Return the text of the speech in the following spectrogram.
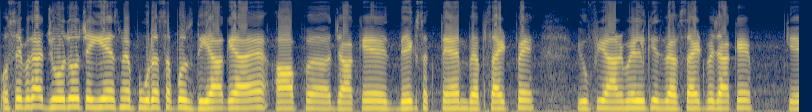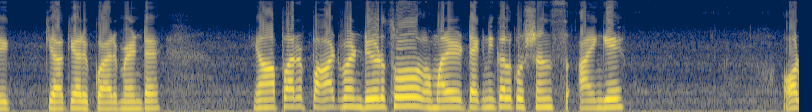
उससे प्रकार जो जो चाहिए, इसमें पूरा सब कुछ दिया गया है। आप जाके देख सकते हैं वेबसाइट पे यू पी आर मेल की वेबसाइट पे जाके, कि क्या क्या रिक्वायरमेंट है। यहाँ पर पार्ट वन डेढ़ सौ हमारे टेक्निकल क्वेश्चंस आएँगे। और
